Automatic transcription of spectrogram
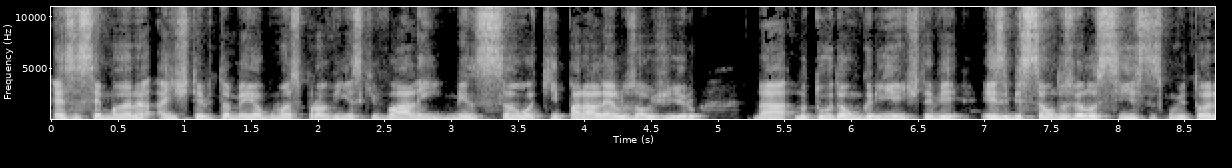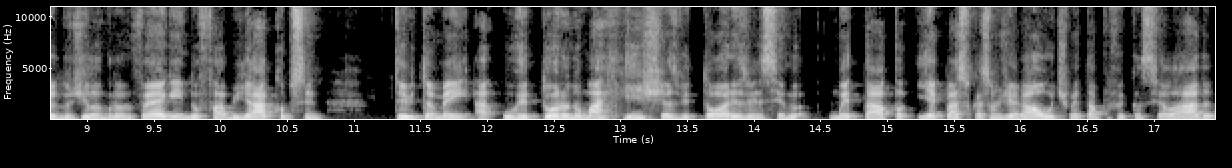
Essa semana a gente teve também algumas provinhas que valem menção aqui, paralelos ao giro na, no Tour da Hungria. A gente teve exibição dos velocistas com vitória do Dylan Groenewegen, do Fábio Jacobsen. Teve também a, o retorno do Mark Rich as vitórias, vencendo uma etapa e a classificação geral. A última etapa foi cancelada.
